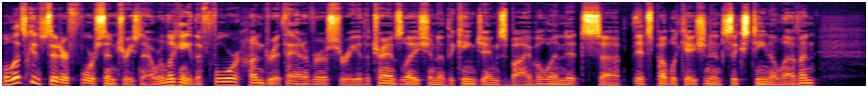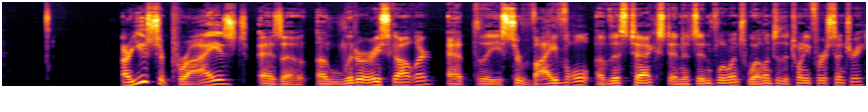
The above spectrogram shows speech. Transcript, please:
Well, let's consider four centuries now. We're looking at the 400th anniversary of the translation of the King James Bible and its uh, its publication in 1611. Are you surprised as a, a literary scholar at the survival of this text and its influence well into the 21st century?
